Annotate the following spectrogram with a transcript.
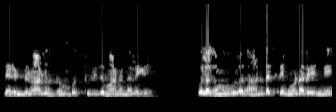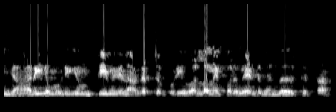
இந்த ரெண்டு நாளும் ரொம்ப துரிதமான நிலைகள். உலகமும் உலக அண்டத்தின் உணரை நீங்க அறிய முடியும். தீமைகள் அகற்றக்கூடிய வல்லமை பெற வேண்டும் என்பதற்குத்தான்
